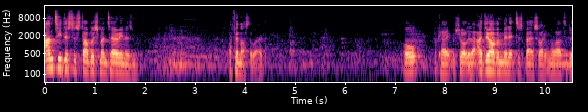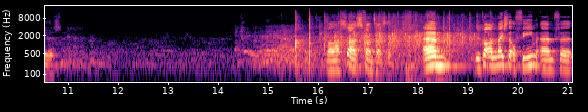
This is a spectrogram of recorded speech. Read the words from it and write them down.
Anti disestablishmentarianism. I think that's the word. Oh, okay, shortly that. I do have a minute to spare, so I'm allowed to do this. Well, that's, that's fantastic. Um, we've got a nice little theme um, for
